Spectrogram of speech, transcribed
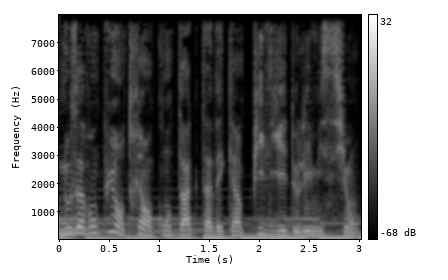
Nous avons pu entrer en contact avec un pilier de l'émission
